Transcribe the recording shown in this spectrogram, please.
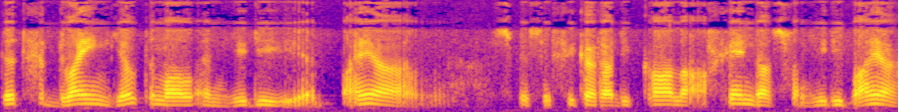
dit verdwyn heeltemal in hierdie uh, baie spesifieke radikale agendas van hierdie baie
